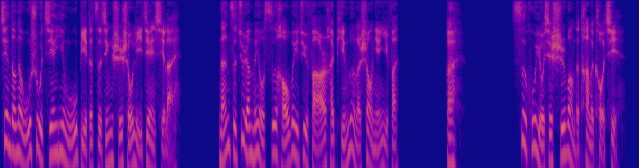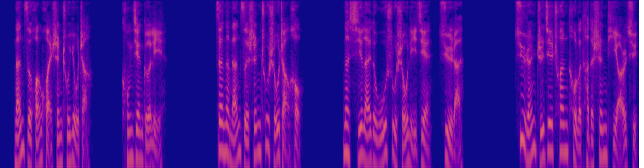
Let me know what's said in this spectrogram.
见到那无数坚硬无比的紫晶石手里剑袭来，男子居然没有丝毫畏惧，反而还评论了少年一番。哎，似乎有些失望的叹了口气。男子缓缓伸出右掌，空间隔离。在那男子伸出手掌后。那袭来的无数手里剑，居然，居然直接穿透了他的身体而去，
